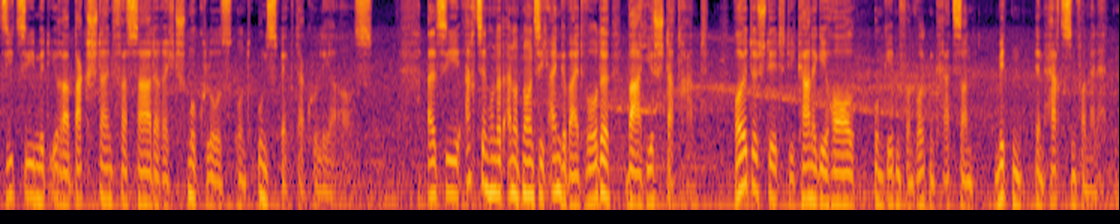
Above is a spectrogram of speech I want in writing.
sieht sie mit ihrer Backsteinfassade recht schmucklos und unspektakulär aus. Als sie 1891 eingeweiht wurde, war hier Stadtrand. Heute steht die Carnegie Hall, umgeben von Wolkenkratzern, mitten im Herzen von Manhattan.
